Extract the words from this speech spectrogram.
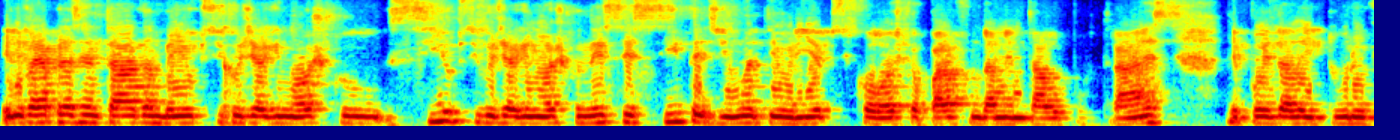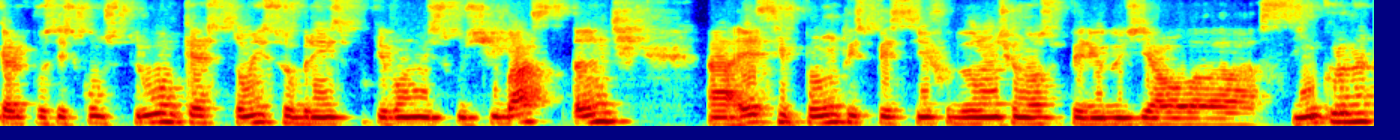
Ele vai apresentar também o psicodiagnóstico, se o psicodiagnóstico necessita de uma teoria psicológica para fundamentá-lo por trás. Depois da leitura, eu quero que vocês construam questões sobre isso, porque vamos discutir bastante ah, esse ponto específico durante o nosso período de aula síncrona,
